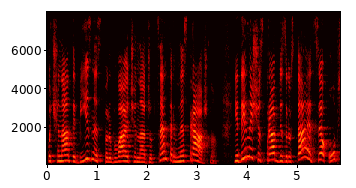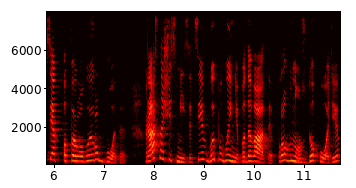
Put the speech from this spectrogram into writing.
Починати бізнес, перебуваючи на Джоб-центр, не страшно. Єдине, що справді зростає, це обсяг паперової роботи. Раз на 6 місяців ви повинні подавати прогноз доходів,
